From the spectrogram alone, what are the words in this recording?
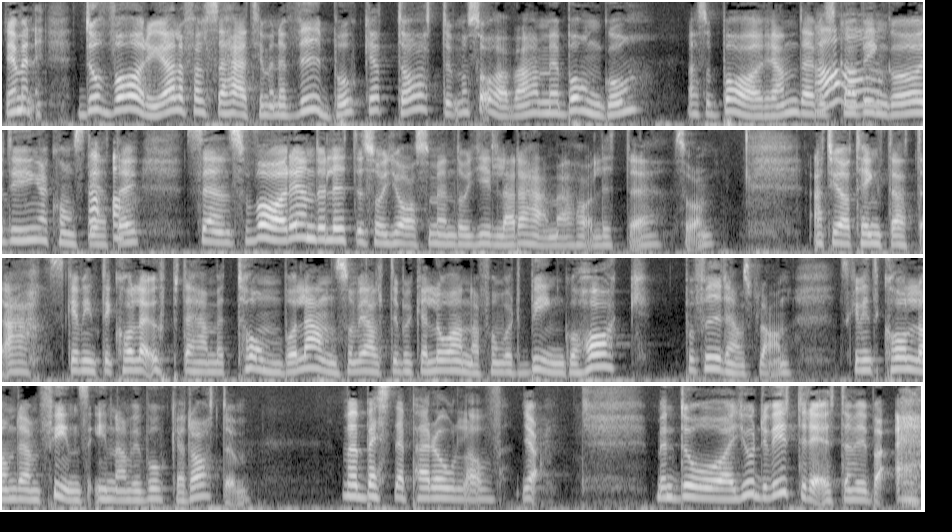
Nej men då var det ju i alla fall så här till mig när vi bokat datum och så va, med bongo. Alltså baren där vi ska Ja. ha bingo, det är ju inga konstigheter. Sen så var det ändå lite så, jag som ändå gillar det här med att ha lite så. Att jag tänkte att, ah, ska vi inte kolla upp det här med tombolan som vi alltid brukar låna från vårt bingohak på Fridhemsplan. Ska vi inte kolla om den finns innan vi bokar datum? Med bästa Per-Olof. Ja. Men då gjorde vi inte det, utan vi bara, äh,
